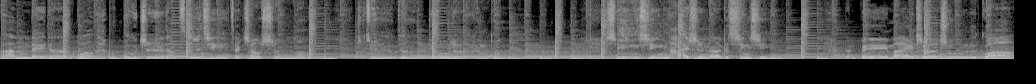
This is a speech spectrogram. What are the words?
翻倍的过，我不知道自己在找什么，只觉得丢了很多。星星。还是那颗星星，但被霾遮住了光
